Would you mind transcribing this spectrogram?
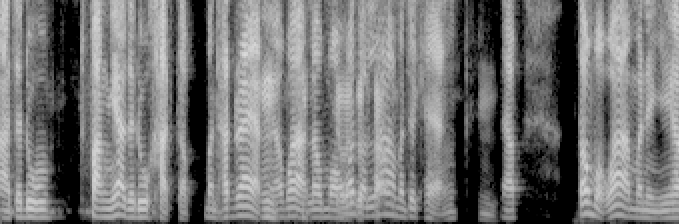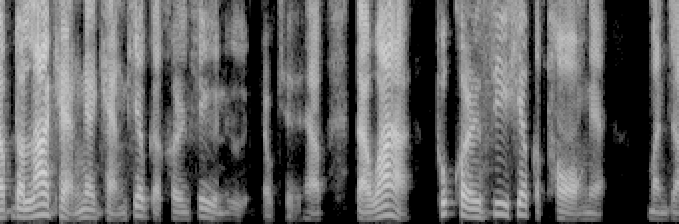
อาจจะดูฟังเนี้ยอาจจะดูขัดกับบรรทัดแรกอืมนะว่าเรามองว่าำลัดงอจะลลาร์ถามมันจะแข็งอืมนะครับ ต้องบอกว่ามันอย่างนี้ครับ ดอลลาร์แข็งเนี่ยแข็งเทียบกับ currency อื่นโอเคๆนะครับ แต่ว่าทุก currency เทียบกับทองเนี่ย มันจะ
